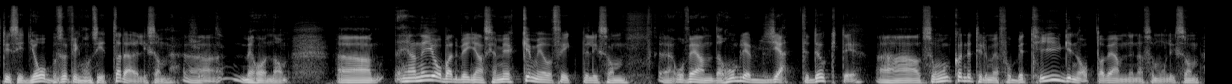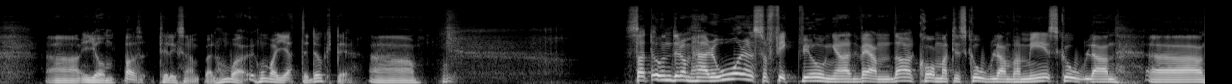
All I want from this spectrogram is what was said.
till sitt jobb och så fick hon sitta där liksom, uh, med honom. Uh, henne jobbade vi ganska mycket med och fick det liksom, uh, att vända. Hon blev jätteduktig. Uh, så hon kunde till och med få betyg i något av ämnena som hon liksom, Eh, uh, i jumpa till exempel. Hon var, hon var jätteduktig. Uh, så att under de här åren så fick vi ungarna att vända, komma till skolan, vara med i skolan uh,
